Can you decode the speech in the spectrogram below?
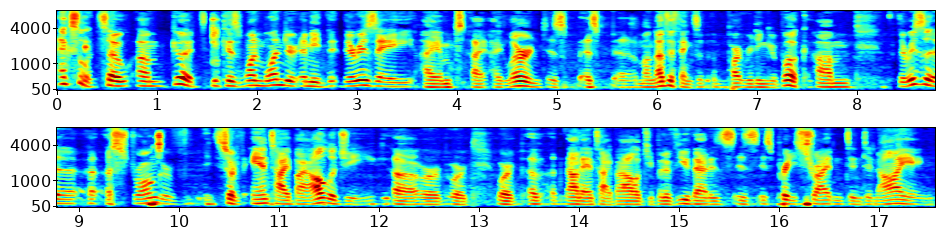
Excellent. So um, good because one wonder. I mean, th- there is a. I am. I, I learned as as uh, among other things, apart reading your book, um, there is a, a stronger sort of anti-biology uh, or or or uh, not anti-biology, but a view that is, is is pretty strident in denying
